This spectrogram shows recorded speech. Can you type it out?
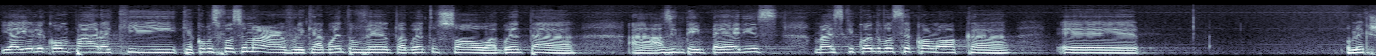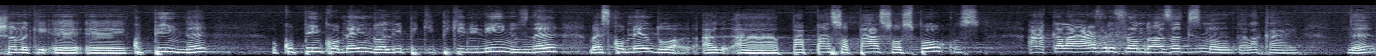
E aí ele compara que, que é como se fosse uma árvore que aguenta o vento, aguenta o sol, aguenta a, as intempéries, mas que quando você coloca é, como é que chama aqui? É, é, cupim, né? O cupim comendo ali pequenininhos, né? Mas comendo a, a, a, passo a passo, aos poucos, aquela árvore frondosa desmonta, ela cai, né?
